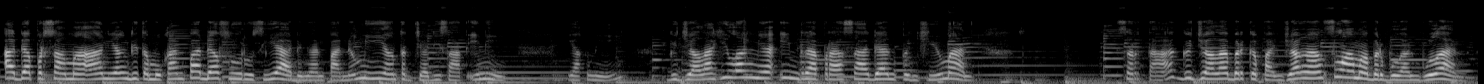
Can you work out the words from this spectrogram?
ada persamaan yang ditemukan pada flu Rusia dengan pandemi yang terjadi saat ini, yakni gejala hilangnya indera perasa dan penciuman, serta gejala berkepanjangan selama berbulan-bulan.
